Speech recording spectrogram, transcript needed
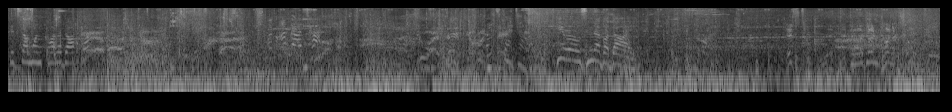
Did someone call a doctor? I'm under attack. It's better. Heroes never die. This time, let the dragon consume you!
